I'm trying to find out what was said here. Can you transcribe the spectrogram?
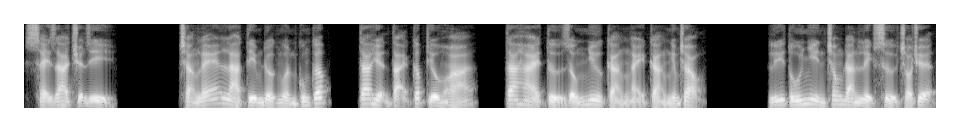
xảy ra chuyện gì? Chẳng lẽ là tìm được nguồn cung cấp, ta hiện tại cấp thiếu hóa, ta hài tử giống như càng ngày càng nghiêm trọng. Lý Tú nhìn trong đàn lịch sử trò chuyện,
